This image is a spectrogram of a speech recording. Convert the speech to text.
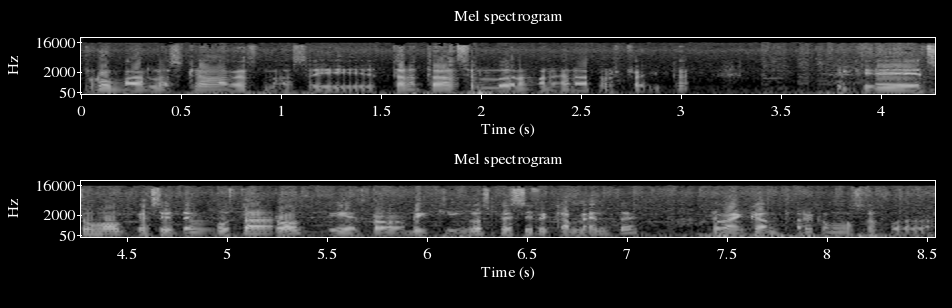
probarlas cada vez más y tratar de hacerlo de la manera perfecta así que es un juego que si te gusta el rock y el rock vikingo específicamente te va a encantar cómo se juega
